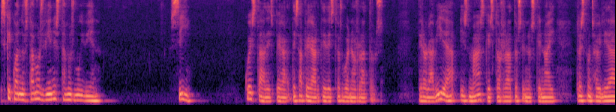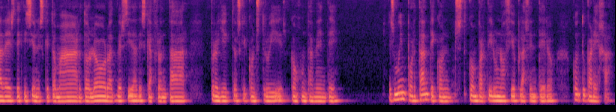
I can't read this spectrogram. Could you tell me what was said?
es que cuando estamos bien estamos muy bien. Sí, cuesta desapegarte de estos buenos ratos. Pero la vida es más que estos ratos en los que no hay responsabilidades, decisiones que tomar, dolor o adversidades que afrontar, proyectos que construir conjuntamente. Es muy importante compartir un ocio placentero con tu pareja.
